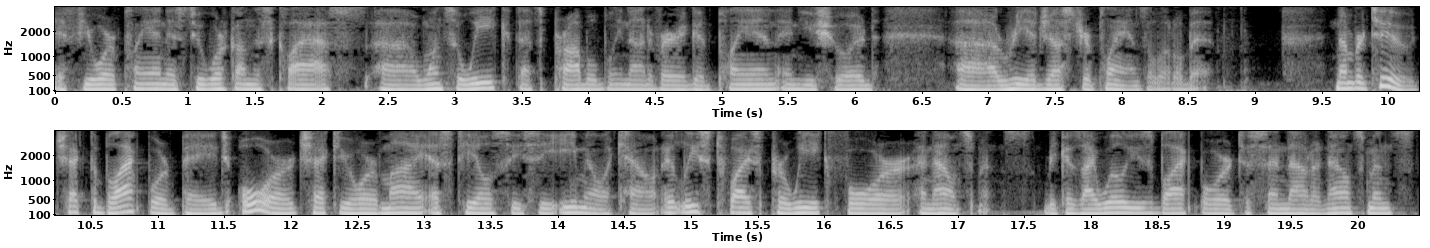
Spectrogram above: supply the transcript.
If your plan is to work on this class uh, once a week, that's probably not a very good plan and you should uh, readjust your plans a little bit. Number two, check the Blackboard page or check your My STLCC email account at least twice per week for announcements because I will use Blackboard to send out announcements.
